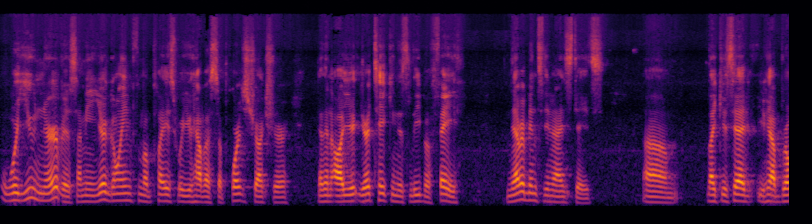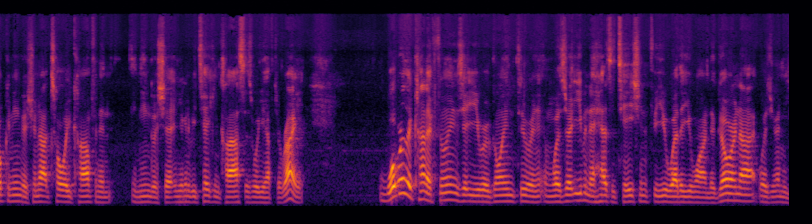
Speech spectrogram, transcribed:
were you nervous? I mean, you're going from a place where you have a support structure, and then all you're, you're taking this leap of faith. Never been to the United States. Um, like you said, you have broken English. You're not totally confident in English yet, and you're going to be taking classes where you have to write what were the kind of feelings that you were going through and, and, was there even a hesitation for you whether you wanted to go or not? Was there any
